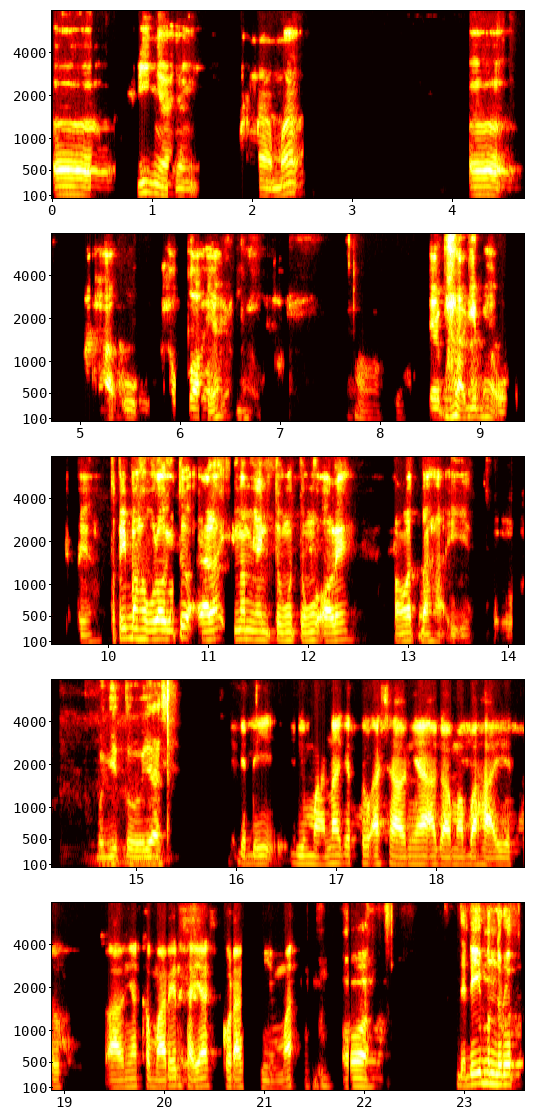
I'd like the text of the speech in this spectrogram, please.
uh, dirinya yang bernama uh, Allah ya. Oh. Apalagi bahwa ya. Tapi bahwa itu adalah imam yang ditunggu-tunggu oleh penguat Bahai itu. Begitu ya. Jadi gimana gitu asalnya agama Bahai itu? Soalnya kemarin saya kurang nyimak. Oh. Jadi menurut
